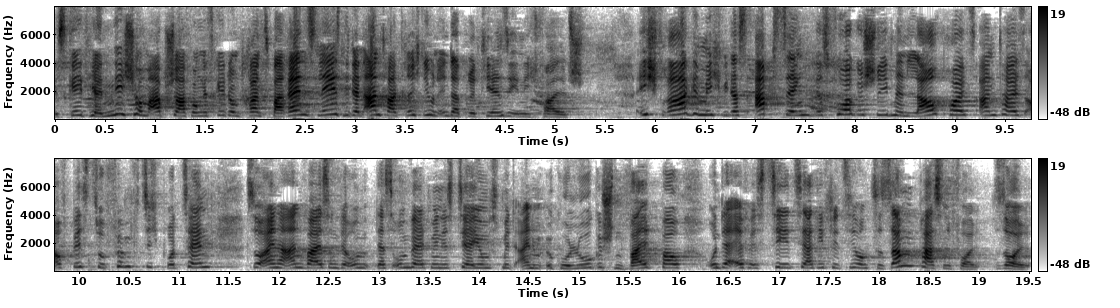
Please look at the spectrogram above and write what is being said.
Es geht hier nicht um Abschaffung, es geht um Transparenz. Lesen Sie den Antrag richtig und interpretieren Sie ihn nicht falsch. Ich frage mich, wie das Absenken des vorgeschriebenen Laubholzanteils auf bis zu 50% so eine Anweisung des Umweltministeriums mit einem ökologischen Waldbau und der FSC-Zertifizierung zusammenpassen soll.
